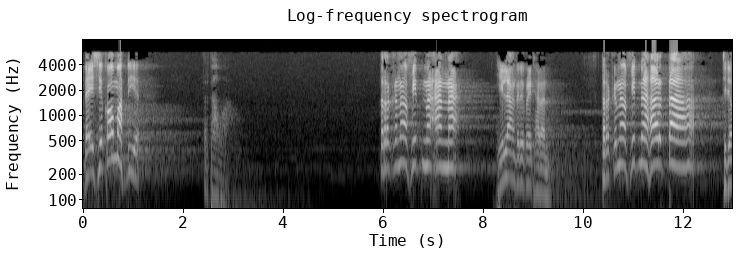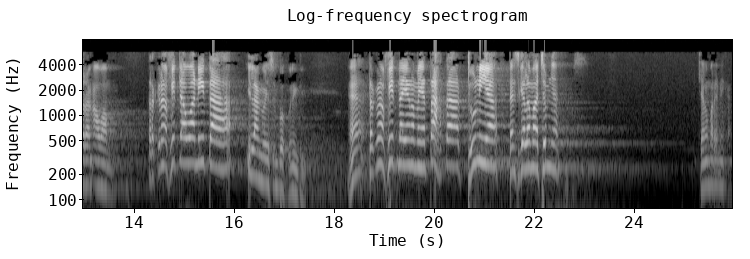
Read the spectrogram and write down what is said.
tidak istiqomah dia. Terbawa. Terkena fitnah anak hilang dari peredaran. Terkena fitnah harta jadi orang awam. Terkena fitnah wanita hilang gue sembuh di. Ya, terkena fitnah yang namanya tahta, dunia dan segala macamnya. Jangan meremehkan.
